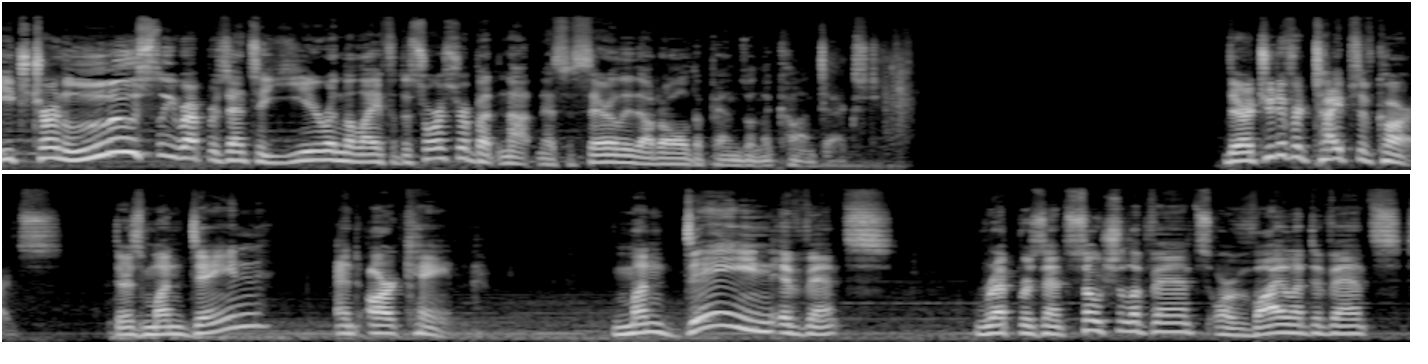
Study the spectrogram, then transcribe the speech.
Each turn loosely represents a year in the life of the sorcerer, but not necessarily. That all depends on the context. There are two different types of cards. There's mundane and arcane. Mundane events represent social events or violent events,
